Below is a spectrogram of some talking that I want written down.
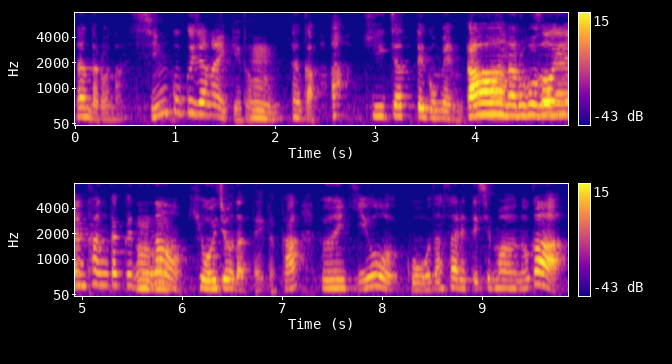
なんだろうな深刻じゃないけど、うん。なんかあ聞いちゃってごめんとかあーなるほどね。そういう感覚の表情だったりとか、雰囲気をこう出されてしまうのが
